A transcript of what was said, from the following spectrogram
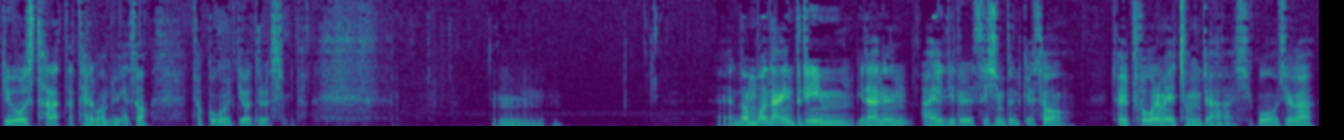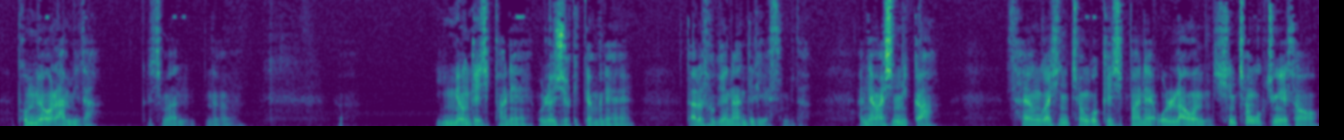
Duos Taratata 앨범 중에서 첫 곡을 띄워드렸습니다. 음, Number Nine Dream이라는 아이디를 쓰신 분께서 저희 프로그램의 애청자시고 제가 본명을 압니다. 그렇지만 어, 익명 게시판에 올려주셨기 때문에 따로 소개는 안 드리겠습니다. 안녕하십니까. 사연과 신청곡 게시판에 올라온 신청곡 중에서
